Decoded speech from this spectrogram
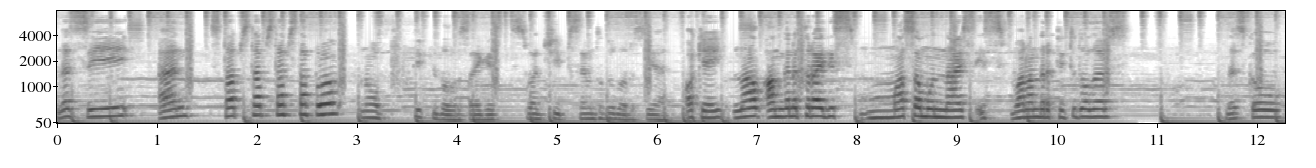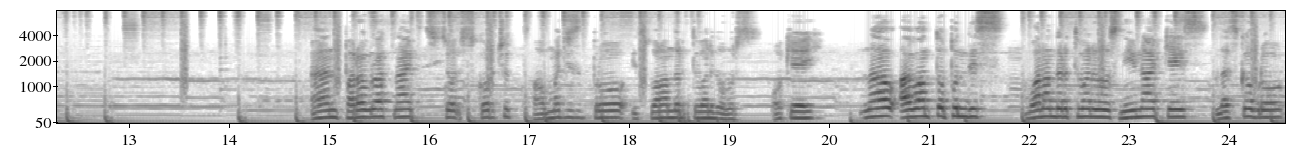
Let's see. And stop, stop, stop, stop, bro. No, $50, I guess. This one cheap. $70, yeah. Okay, now I'm gonna try this Masamune knife. It's $150. Let's go. And paracord knife, scorched. How much is it, bro? It's $120. Okay. Now I want to open this $120 new knife case. Let's go bro.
